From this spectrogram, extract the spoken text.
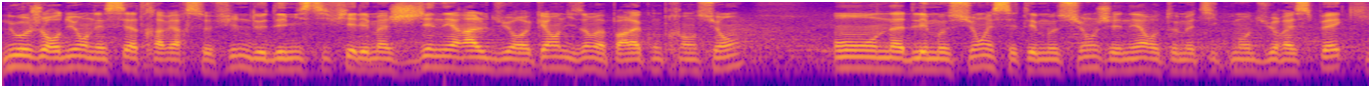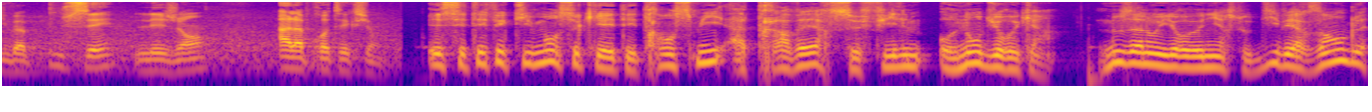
Nous, aujourd'hui, on essaie à travers ce film de démystifier l'image générale du requin en disant bah, par la compréhension, on a de l'émotion et cette émotion génère automatiquement du respect qui va pousser les gens à la protection. Et c'est effectivement ce qui a été transmis à travers ce film Au nom du requin. Nous allons y revenir sous divers angles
